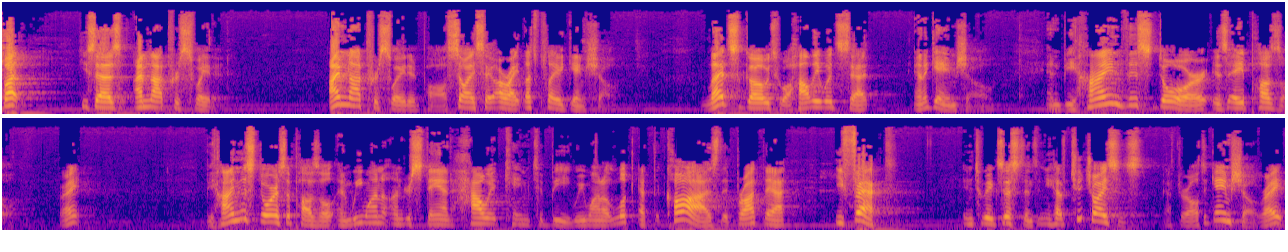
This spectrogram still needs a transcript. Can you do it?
But he says, I'm not persuaded. I'm not persuaded, Paul. So I say, all right, let's play a game show let's go to a Hollywood set and a game show, and behind this door is a puzzle, right? Behind this door is a puzzle, and we want to understand how it came to be. We want to look at the cause that brought that effect into existence. And you have two choices. After all, it's a game show, right?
